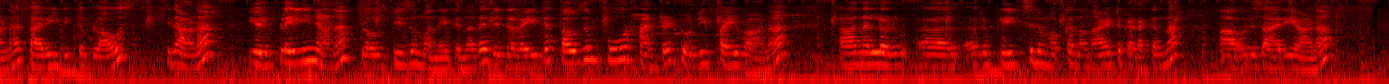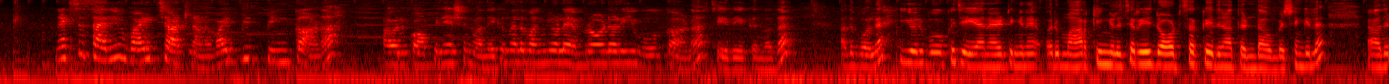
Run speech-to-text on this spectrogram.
ആണ്. സാരി വിത്ത് ബ്ലൗസ് ഇതാണ് ഈ ഒരു പ്ലെയിൻ ആണ് ബ്ലൗസ് പീസും വന്നേക്കുന്നത്. ഇതിന്റെ rate thousand four hundred twenty five ആണ്. നല്ലൊരു ഒരു പ്ലീറ്റ്സിലും ഒക്കെ നന്നായിട്ട് കിടക്കുന്ന ഒരു സാരിയാണ്. നെക്സ്റ്റ് സാരിയും വൈറ്റ് ചാർട്ടിലാണ് വൈറ്റ് വിത്ത് പിങ്ക് ആണ്. ആ ഒരു കോമ്പിനേഷൻ വന്നേക്കുന്നത്. നല്ല ഭംഗിയുള്ള എംബ്രോയ്ഡറി ആണ് ചെയ്തേക്കുന്നത്. അതുപോലെ ഈ ഒരു ബോക്ക് ചെയ്യാനായിട്ട് ഇങ്ങനെ ഒരു മാർക്കിങ്ങിൽ ചെറിയ ഡോട്ട്സ് ഒക്കെ ഇതിനകത്ത് ഉണ്ടാവും. പക്ഷെങ്കിൽ അത്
